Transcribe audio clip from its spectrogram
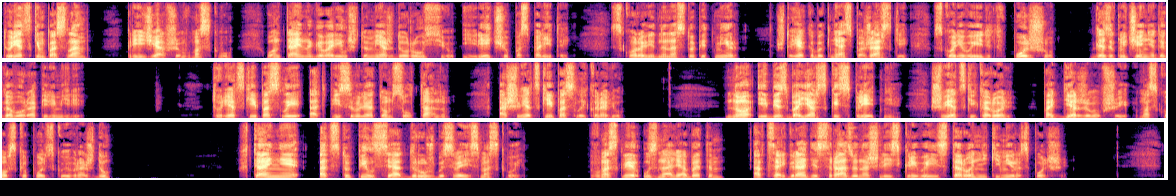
Турецким послам приезжавшим в Москву, он тайно говорил, что между Русью и Речью Посполитой скоро, видно, наступит мир, что якобы князь Пожарский вскоре выедет в Польшу для заключения договора о перемирии. Турецкие послы отписывали о том султану, а шведские послы королю. Но и без боярской сплетни шведский король, поддерживавший московско-польскую вражду, втайне отступился от дружбы своей с Москвой. В Москве узнали об этом, а в Царьграде сразу нашлись кривые сторонники мира с Польшей.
